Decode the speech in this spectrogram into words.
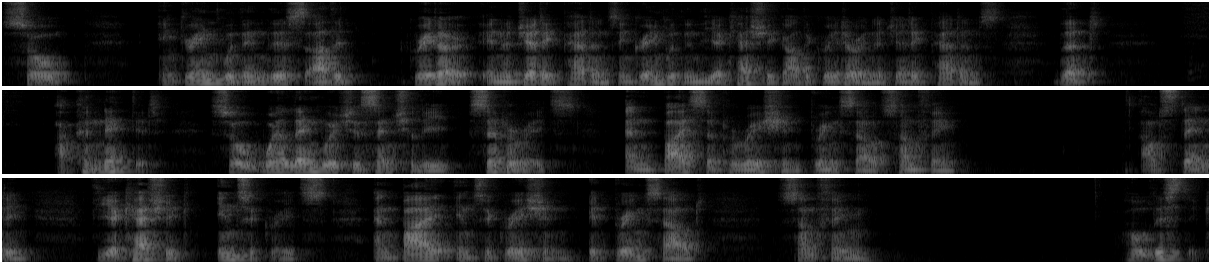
So ingrained within this are the greater energetic patterns ingrained within the Akashic are the greater energetic patterns that are connected. So, where language essentially separates, and by separation brings out something outstanding, the Akashic integrates, and by integration, it brings out something holistic,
